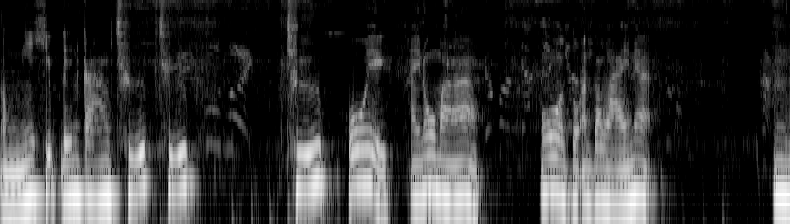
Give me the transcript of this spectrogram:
ตรงนี้คลิปเลนกลางชืบชืบชืบโอ้ยไฮโนมา โอ้ตัวอันตรายเนี่ย อืม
